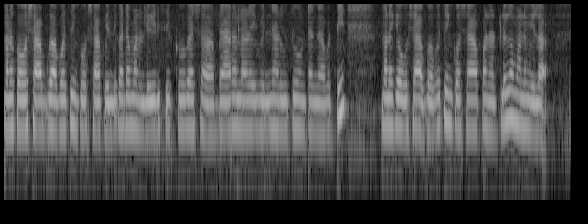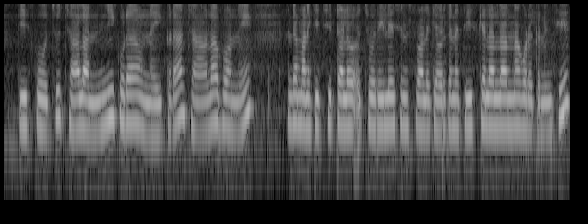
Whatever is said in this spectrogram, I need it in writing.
మనకు ఒక షాప్ కాకపోతే ఇంకో షాప్ ఎందుకంటే మన లేడీస్ ఎక్కువగా షా బేరాలు ఇవన్నీ అడుగుతూ ఉంటాం కాబట్టి మనకి ఒక షాప్ కాకపోతే ఇంకో షాప్ అన్నట్లుగా మనం ఇలా తీసుకోవచ్చు. చాలా అన్నీ కూడా ఉన్నాయి ఇక్కడ. చాలా బాగున్నాయి. అంటే మనకి చిట్టాలో రిలేషన్స్ వాళ్ళకి ఎవరికైనా తీసుకెళ్ళాలన్నా కూడా ఇక్కడ నుంచి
